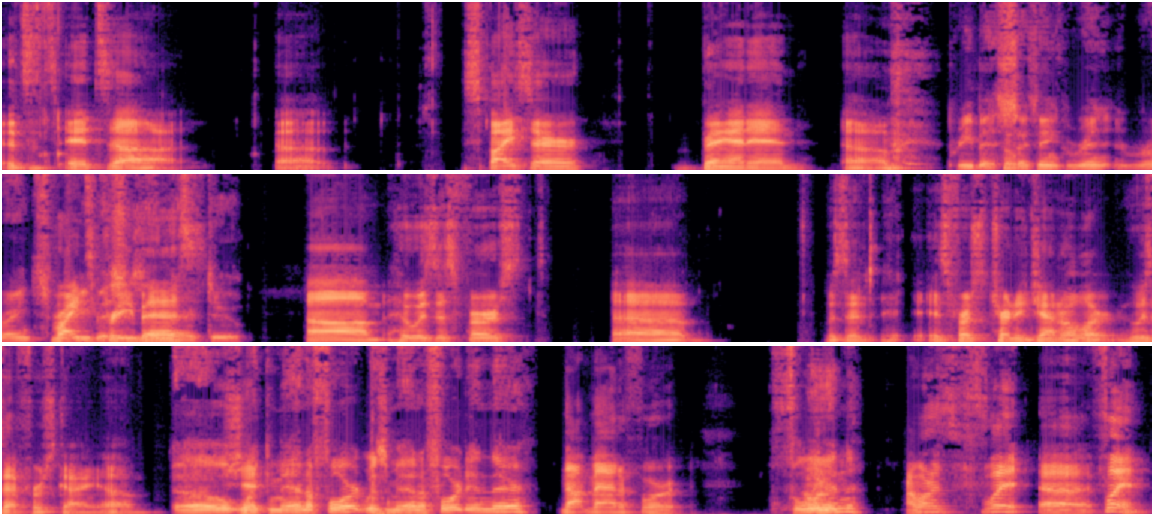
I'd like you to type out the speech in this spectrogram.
it's it's uh uh Spicer, Bannon, um, Priebus, I think Reince Priebus, is in Priebus. there too. um, who was his first? Uh, was it his first Attorney General or who was that first guy? Um, Oh, Shit. like Manafort? Was Manafort in there? not Manafort. Flynn? I want to Flynn. Uh, Flynn.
